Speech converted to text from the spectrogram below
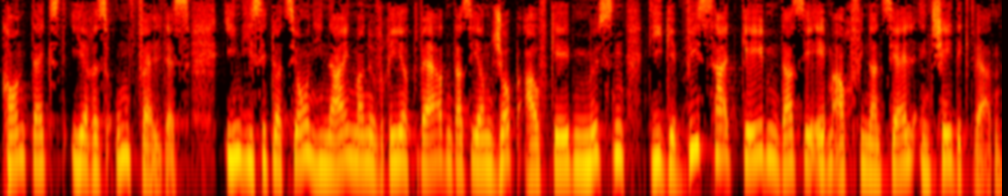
Kontext ihres Umfeldes in die Situation hineinmanövriert werden, dass sie ihren Job aufgeben müssen, die Gewissheit geben, dass sie eben auch finanziell entschädigt werden.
